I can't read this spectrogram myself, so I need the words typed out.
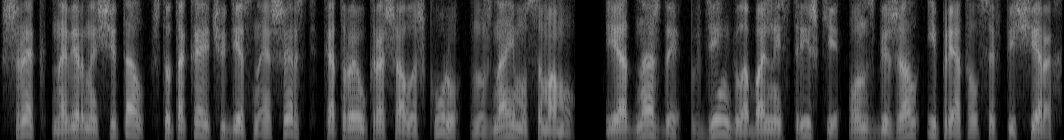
Шрек, наверное, считал, что такая чудесная шерсть, которая украшала шкуру, нужна ему самому. И однажды, в день глобальной стрижки, он сбежал и прятался в пещерах.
